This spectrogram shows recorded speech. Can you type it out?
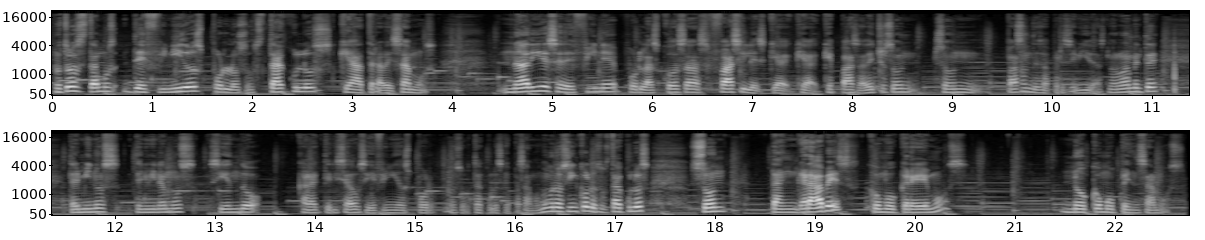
Nosotros estamos definidos por los obstáculos que atravesamos. Nadie se define por las cosas fáciles que, que, pasa. De hecho, son, son, pasan desapercibidas. Normalmente terminos, terminamos siendo caracterizados y definidos por los obstáculos que pasamos. Número 5. Los obstáculos son tan graves como creemos, no como pensamos.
